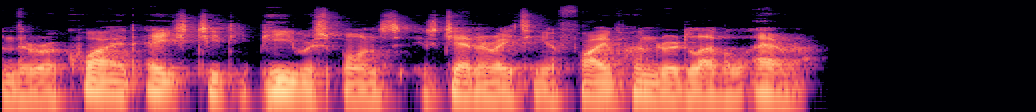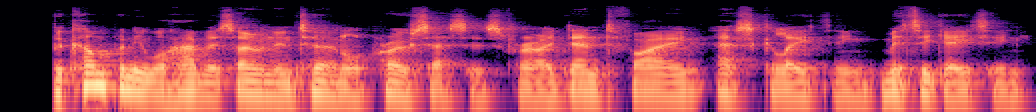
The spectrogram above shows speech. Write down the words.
and the required HTTP response is generating a 500 level error. The company will have its own internal processes for identifying, escalating, mitigating,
